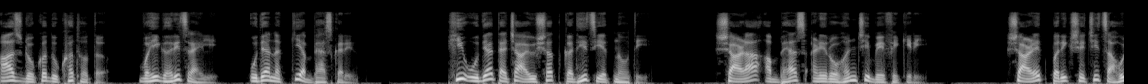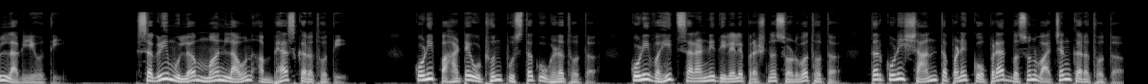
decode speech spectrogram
आज डोकं दुखत होतं. वही घरीच राहिली. उद्या नक्की अभ्यास करीन. ही उद्या त्याच्या आयुष्यात कधीच येत नव्हती. शाळा अभ्यास आणि रोहनची बेफिकिरी. शाळेत परीक्षेची चाहूल लागली होती. सगळी मुलं मन लावून अभ्यास करत होती. कोणी पहाटे उठून पुस्तक उघडत होतं कोणी वहीत सरांनी दिलेले प्रश्न सोडवत होतं तर कोणी शांतपणे कोपऱ्यात बसून वाचन करत होतं.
